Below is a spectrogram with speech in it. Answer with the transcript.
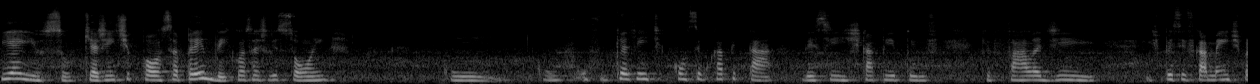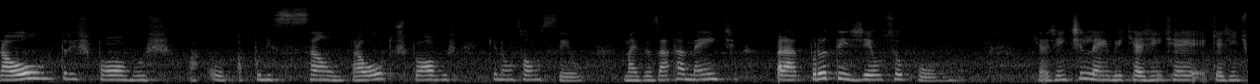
E é isso, que a gente possa aprender com essas lições, com, com o que a gente consiga captar desses capítulos que fala de especificamente para outros povos, a, a punição para outros povos que não são o seu, mas exatamente para proteger o seu povo. Que a gente lembre que a gente é que a gente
